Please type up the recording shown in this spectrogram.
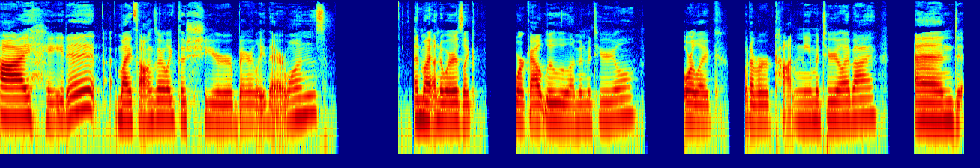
I hate it. My thongs are like the sheer, barely there ones, and my underwear is like workout Lululemon material or like whatever cottony material I buy, and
